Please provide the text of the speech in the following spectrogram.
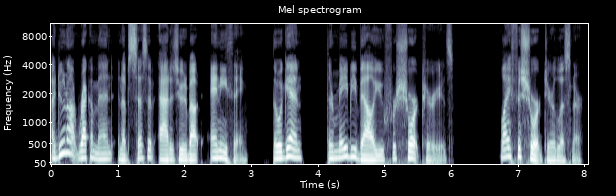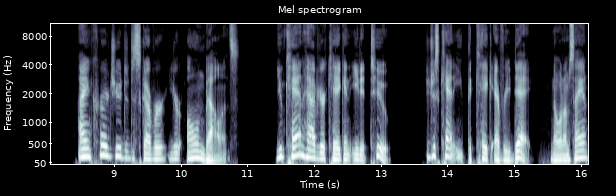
I do not recommend an obsessive attitude about anything, though again, there may be value for short periods. Life is short, dear listener. I encourage you to discover your own balance. You can have your cake and eat it too. You just can't eat the cake every day. Know what I'm saying?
